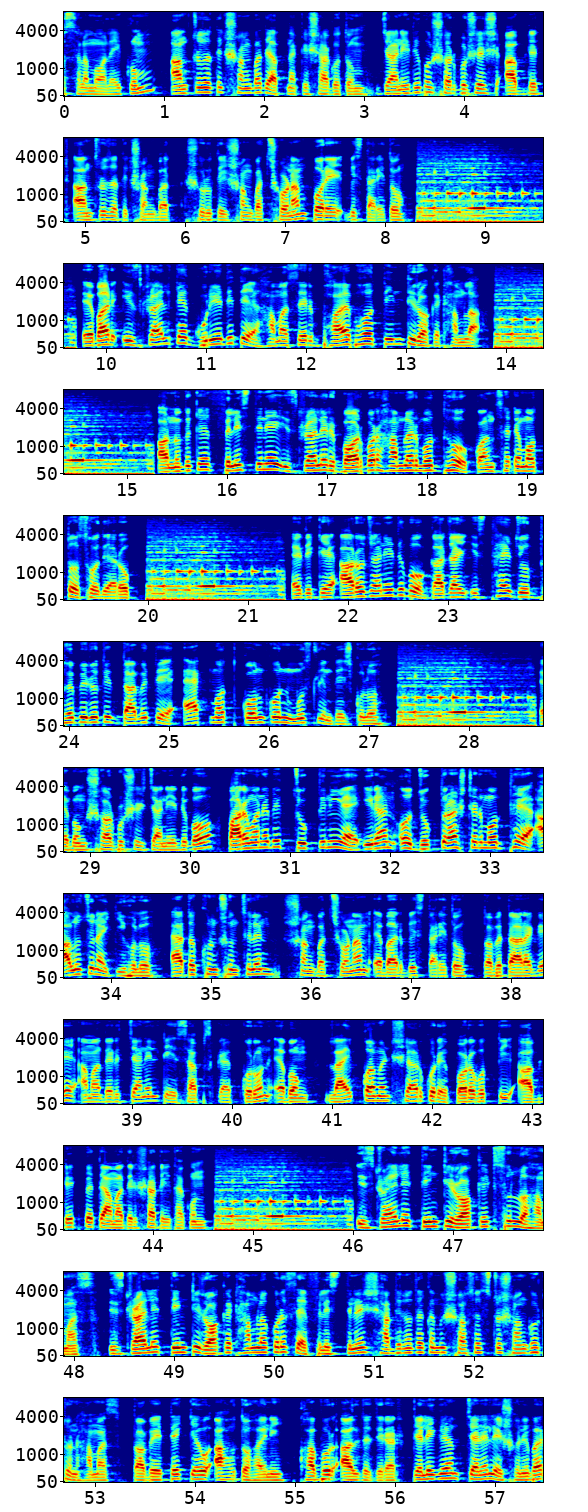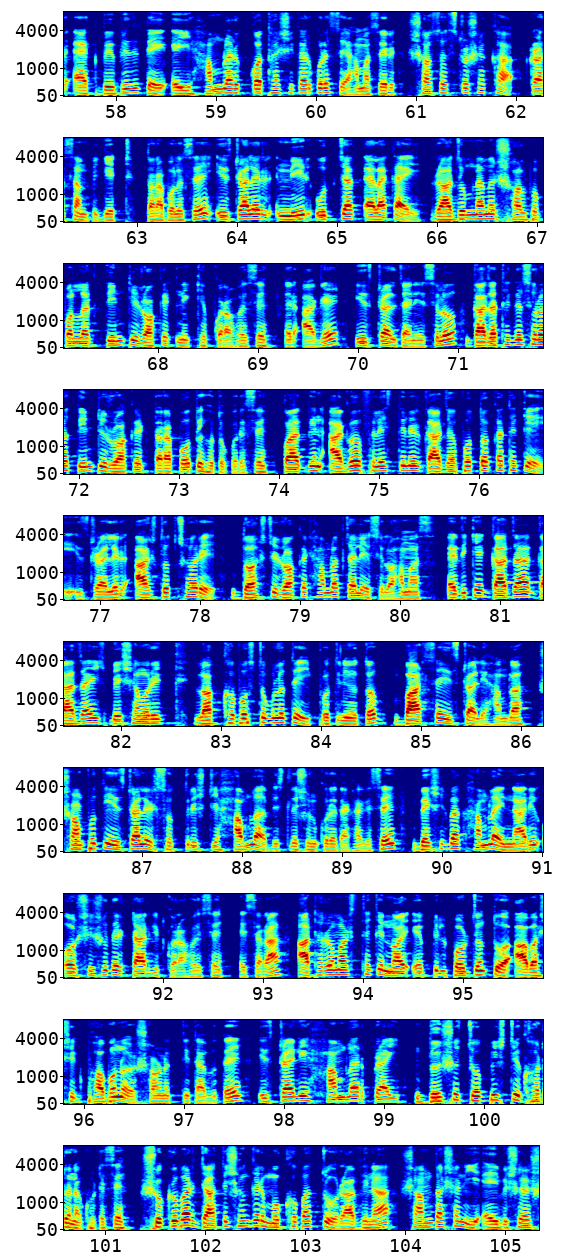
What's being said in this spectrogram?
আসসালামু আলাইকুম। আন্তর্জাতিক সংবাদে আপনাকে স্বাগতম। জানিয়ে দেব সর্বশেষ আপডেট আন্তর্জাতিক সংবাদ। শুরুতেই সংবাদ শোনাম পরে বিস্তারিত। এবার ইসরায়েলকে গুড়িয়ে দিতে হামাসের ভয়াবহ তিনটি রকেট হামলা। অন্যদিকে ফিলিস্তিনে ইসরায়েলের বর্বর হামলার মধ্যেও কনসার্টে মত্ত সৌদি আরব। এদিকে আরও জানিয়ে দেব, গাজায় স্থায়ী যুদ্ধবিরতির দাবিতে একমত কোন কোন মুসলিম দেশগুলো। এবং সর্বশেষ জানিয়ে দেব, পারমাণবিক চুক্তি নিয়ে ইরান ও যুক্তরাষ্ট্রের মধ্যে আলোচনায় কি হলো? এতক্ষণ শুনছিলেন সংবাদ শোনাম এবার বিস্তারিত। তবে তার আগে আমাদের চ্যানেলটি সাবস্ক্রাইব করুন এবং লাইক, কমেন্ট, শেয়ার করে পরবর্তী আপডেট পেতে আমাদের সাথেই থাকুন। ইসরায়েলের তিনটি রকেট ছুড়ল হামাস। ইসরায়েলের তিনটি রকেট হামলা করেছে ফিলিস্তিনের স্বাধীনতাকামী সশস্ত্র সংগঠন হামাস, তবে এতে কেউ আহত হয়নি, খবর আল জাজিরার। টেলিগ্রাম চ্যানেলে শনিবার এক বিবৃতিতে এই হামলার কথা স্বীকার করেছে হামাসের সশস্ত্র শাখা ক্রাসাম ব্রিগেড। তারা বলেছে, ইসরায়েলের নির উজ্জাক এলাকায় রাজম নামের স্বল্পপল্লার তিনটি রকেট নিক্ষেপ করা হয়েছে। এর আগে ইসরায়েল জানিয়েছিল, গাজা থেকে ছোড়া তিনটি রকেট তারা প্রতিহত করেছে। কয়েকদিন আগেও ফিলিস্তিনের গাজা উপত্যকা থেকে ইসরায়েলের আশদোদ শহরে দশটি রকেট হামলা চালিয়েছিল হামাস। এদিকে গাজা, গাজাই বেসামরিক লক্ষ্যবস্তুগুলোতেই প্রতিনিয়ত বাড়ছে ইসরায়েলি হামলা। সম্প্রতি ইসরায়েলের ছত্রিশটি হামলা বিশ্লেষণ করে দেখা গেছে, বেশিরভাগ হামলায় নারী ও শিশুদের টার্গেট করা হয়েছে। এছাড়া আঠারো মার্চ থেকে নয় এপ্রিল পর্যন্ত আবাসিক ভবন ও শরণার্থী তাঁবুতে ইসরায়েলি হামলার প্রায় দুইশো চব্বিশটি ঘটনা ঘটেছে। শুক্রবার জাতিসংঘের মুখপাত্র রাভিনা সামদাসানি এই বিষয়ে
